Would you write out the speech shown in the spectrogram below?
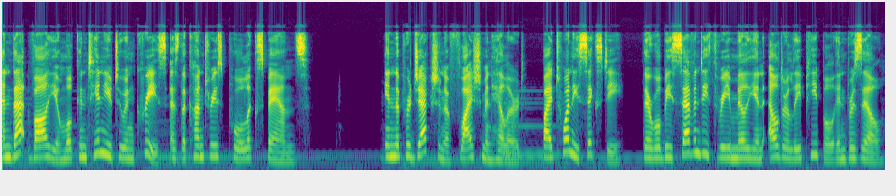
And that volume will continue to increase as the country's pool expands. In the projection of Fleishman Hillard, by 2060, there will be 73 million elderly people in Brazil.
